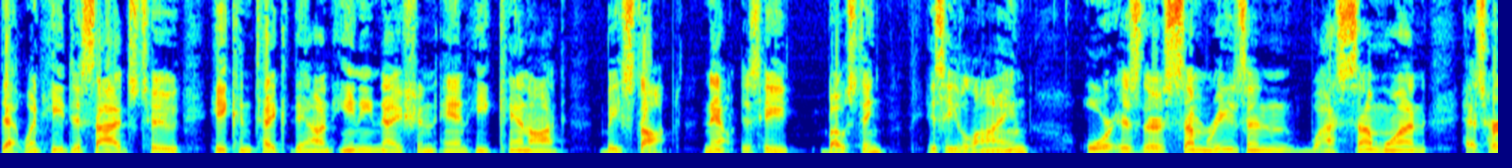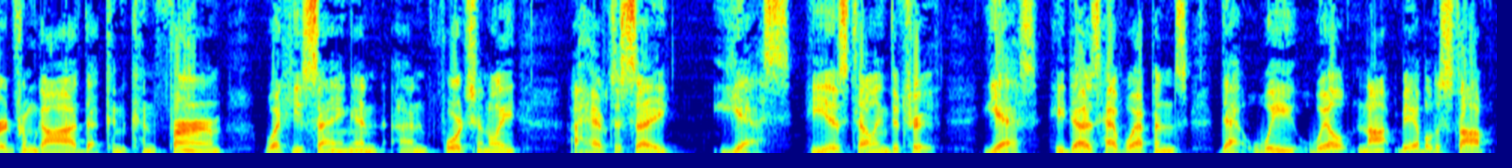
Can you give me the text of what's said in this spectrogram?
that when he decides to, he can take down any nation and he cannot be stopped. Now, is he boasting? Is he lying? Or is there some reason why someone has heard from God that can confirm what he's saying? And unfortunately, I have to say, yes, he is telling the truth. Yes, he does have weapons that we will not be able to stop.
